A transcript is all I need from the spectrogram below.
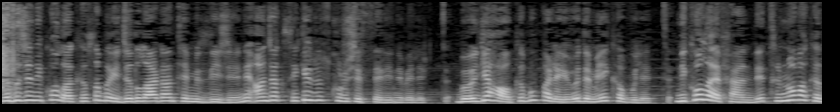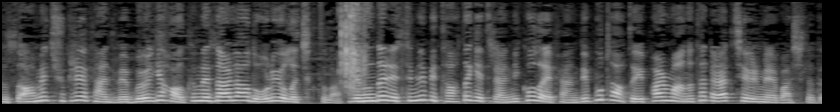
Cadıcı Nikola kasabayı cadılardan temizleyeceğini ancak 800 kuruş istediğini belirtti. Bölge halkı bu parayı ödemeyi kabul etti. Nikola Efendi, Tırnova kadısı Ahmet Şükrü Efendi ve bölge halkı mezarlığa doğru yola çıktılar. Yanında resimli bir tahta getiren Nikola Efendi bu tahtayı parmağına takarak çevirmeye başladı.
